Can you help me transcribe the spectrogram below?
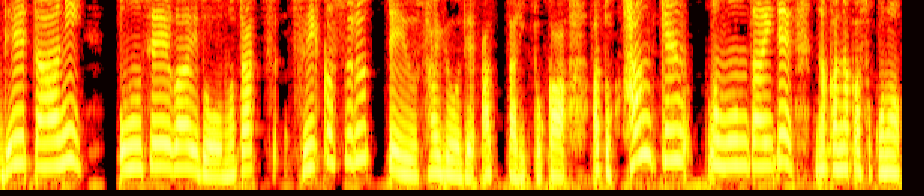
データに音声ガイドをまた追加するっていう作業であったりとか、あと、版権の問題で、なかなかそこの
